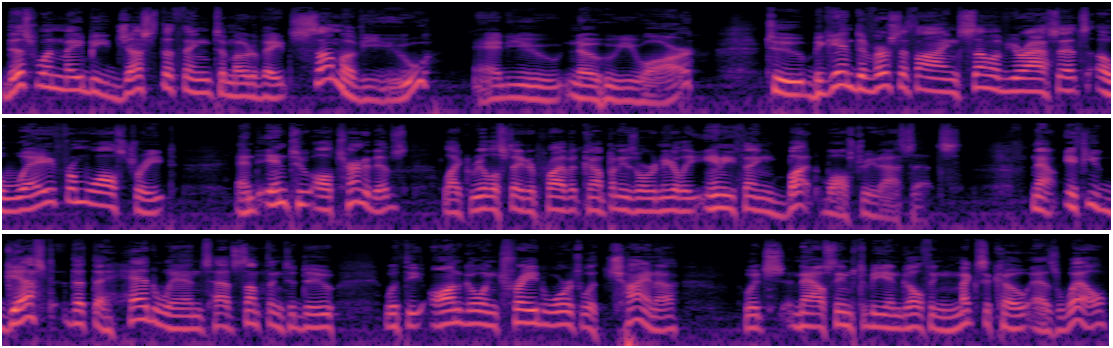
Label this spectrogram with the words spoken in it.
this one may be just the thing to motivate some of you, and you know who you are, to begin diversifying some of your assets away from Wall Street and into alternatives like real estate or private companies or nearly anything but Wall Street assets. Now, if you guessed that the headwinds have something to do with the ongoing trade wars with China, which now seems to be engulfing Mexico as well,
